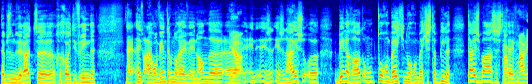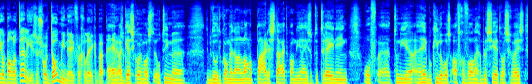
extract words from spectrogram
Hebben ze hem weer uitgegooid, gegooid, die vrienden. Nou, heeft Aaron Winter hem nog even in handen eh, Ja. in, in, zijn, in zijn huis eh, binnen gehad... om hem toch een beetje, nog een beetje stabiele thuisbasis te Maar geven. Mario Balotelli is een soort dominee vergeleken bij Paul Nee, maar Gascoigne. Was de ultieme. Ik bedoel, die kwam met een lange paardenstaart, kwam niet eens op de training. Of eh, toen hij een heleboel kilo was afgevallen en geblesseerd was geweest,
